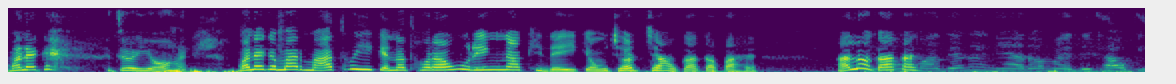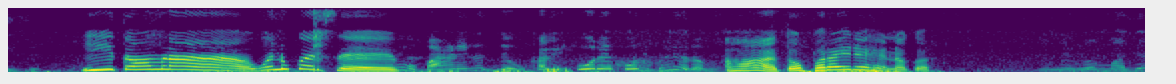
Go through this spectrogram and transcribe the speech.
મને કે જોઈએ મને કે મારે માથું ઈ કે ન હું રિંગ નાખી દે કે હું જટ જાઉં કાકા પાસે. હાલો કાકા. રમે ઈ તો હમણાં ઓલું કરશે. પાણી નથી દેવું ખાલી કોરે કોર ભલે રમે. હા તો ભરાઈ રહે નકર. એને રમવા દે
